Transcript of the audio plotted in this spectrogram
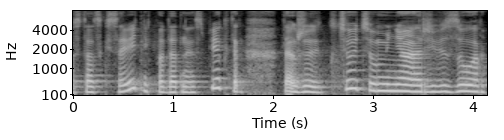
статский советник, податный инспектор, также тетя у меня ревизор,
